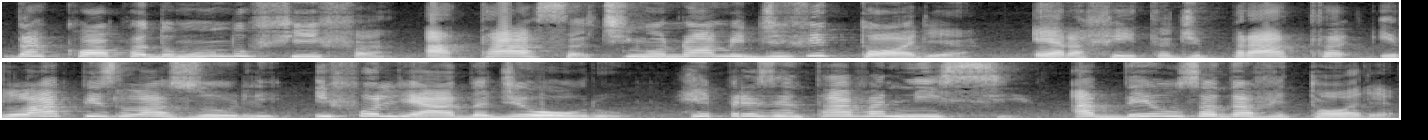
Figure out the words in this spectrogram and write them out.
da Copa do Mundo FIFA. A taça tinha o nome de Vitória. Era feita de prata e lápis lazuli e folheada de ouro. Representava Nice, a deusa da vitória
